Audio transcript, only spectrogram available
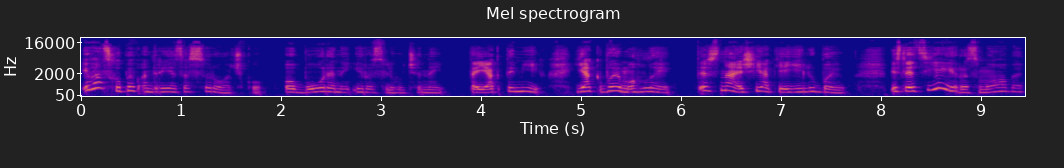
Іван схопив Андрія за сорочку, обурений і розлючений. Та як ти міг? Як ви могли? Ти ж знаєш, як я її любив. Після цієї розмови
